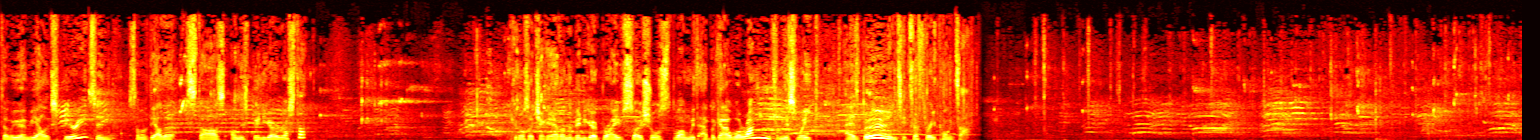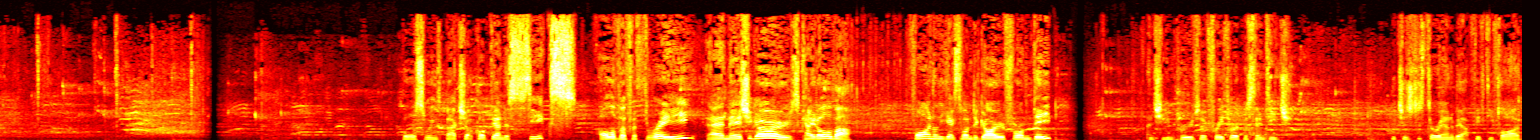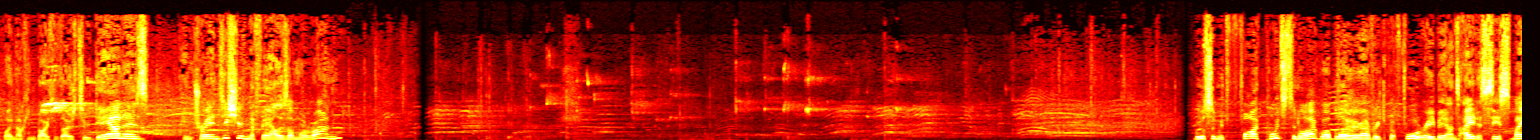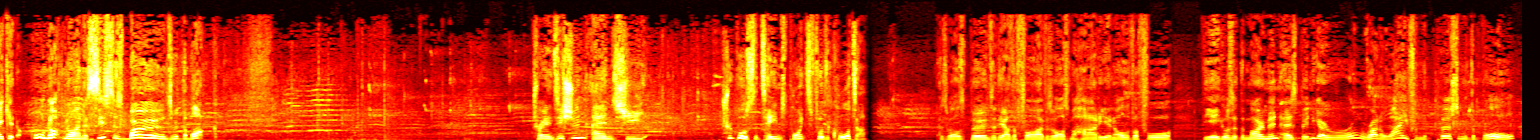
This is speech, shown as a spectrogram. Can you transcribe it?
WNBL experience and some of the other stars on this Bendigo roster. You can also check it out on the Bendigo Brave socials, the one with Abigail Wehrung from this week as Burns hits a three pointer. Ball swings back, shot clock down to six. Oliver for three, and there she goes. Kate Oliver finally gets one to go from deep, and she improves her free throw percentage, which is just around about 55 by knocking both of those two down. As in transition, the foul is on Wehrung. Wilson with five points tonight, well below her average, but four rebounds, eight assists, make it, oh, not nine assists, as Burns with the block. Transition, and she triples the team's points for the quarter, as well as Burns of the other five, as well as Mahadi and Oliver for the Eagles at the moment, as Bendigo all run away from the person with the ball.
